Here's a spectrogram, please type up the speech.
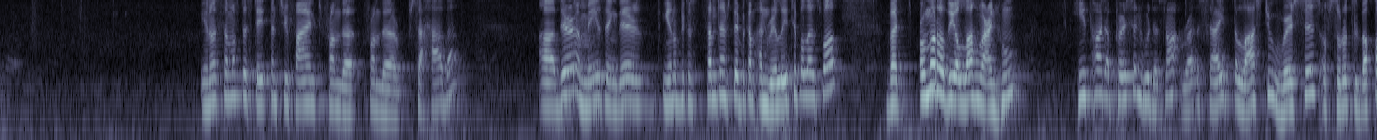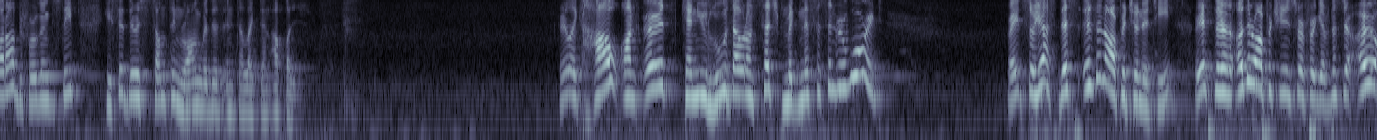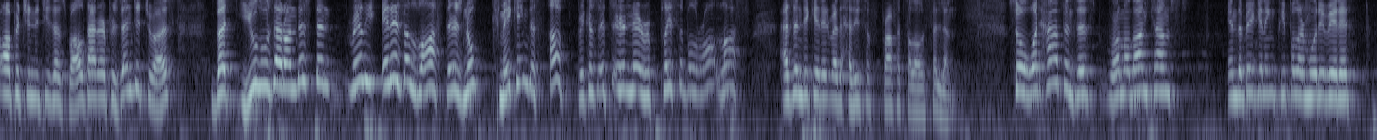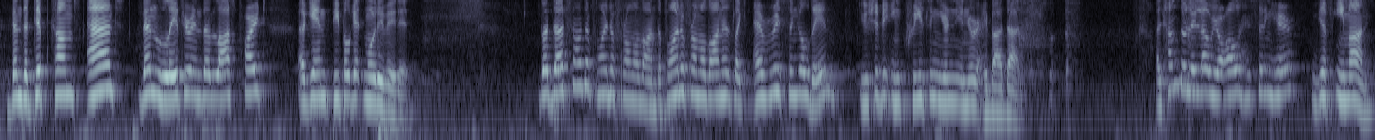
you know, some of the statements you find from the from the Sahaba, uh, they're amazing. They're, you know, because sometimes they become unrelatable as well. But Umar radiallahu anhu, he thought a person who does not recite the last two verses of Surah Al-Baqarah before going to sleep, he said there is something wrong with his intellect and aql. You're like, how on earth can you lose out on such magnificent reward? Right? So, yes, this is an opportunity. Yes, there are other opportunities for forgiveness. There are opportunities as well that are presented to us. But you lose out on this, then really it is a loss. There is no making this up because it's an irreplaceable loss, as indicated by the hadith of Prophet. ﷺ. So, what happens is Ramadan comes, in the beginning, people are motivated, then the dip comes, and then later in the last part, again, people get motivated. But that's not the point of Ramadan. The point of Ramadan is like every single day, you should be increasing your, in your ibadat. Alhamdulillah, we are all sitting here. We have Iman,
